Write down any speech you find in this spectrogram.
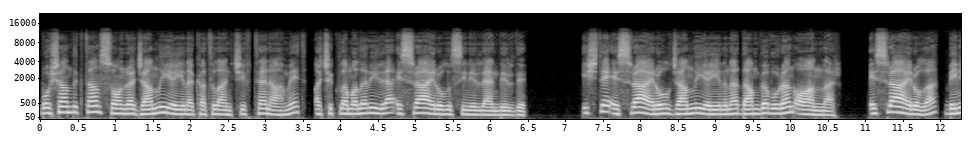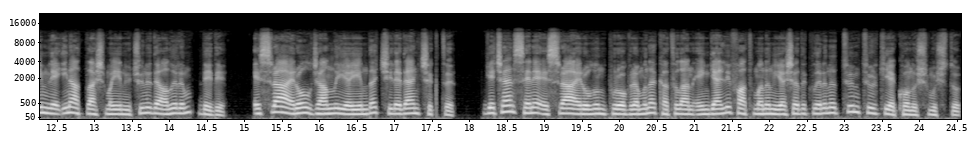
Boşandıktan sonra canlı yayına katılan çiftten Ahmet, açıklamalarıyla Esra Erol'u sinirlendirdi. İşte Esra Erol canlı yayınına damga vuran o anlar. Esra Erol'a, benimle inatlaşmayın üçünü de alırım, dedi. Esra Erol canlı yayında çileden çıktı. Geçen sene Esra Erol'un programına katılan engelli Fatma'nın yaşadıklarını tüm Türkiye konuşmuştu.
